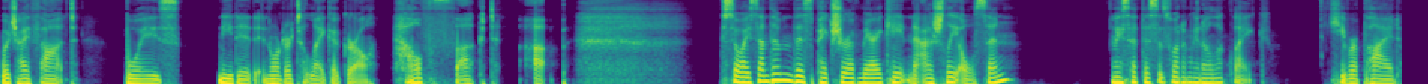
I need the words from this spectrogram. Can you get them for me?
which I thought boys needed in order to like a girl. How fucked up. So I sent them this picture of Mary Kate and Ashley Olsen. And I said, This is what I'm going to look like. He replied,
